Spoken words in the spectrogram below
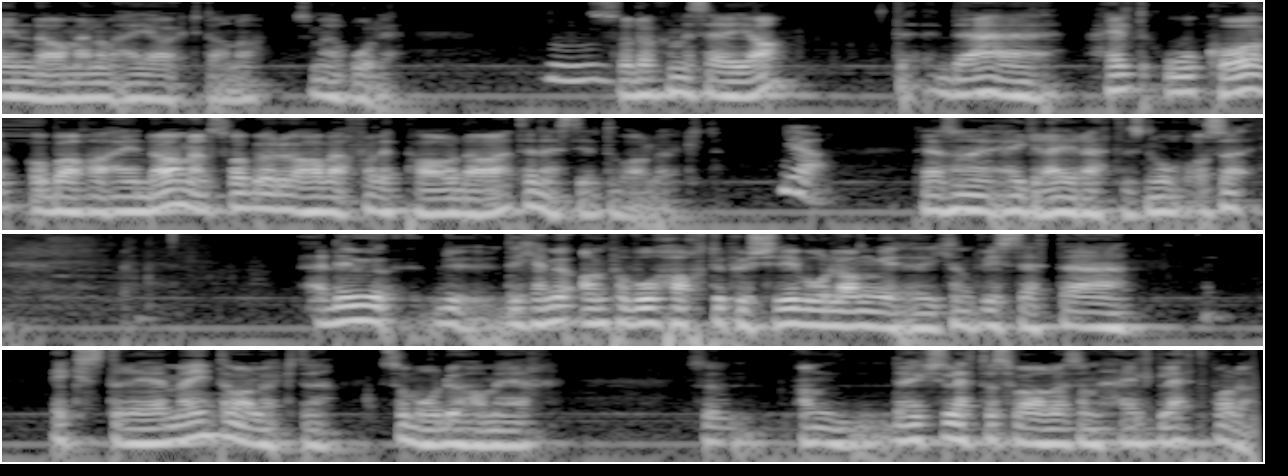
én dag mellom ei av øktene som er rolig. Så da kan vi si ja. Det, det er helt OK å bare ha én dag, men så bør du ha i hvert fall et par dager til neste intervalløkt. Ja. Det er sånn en, en grei rettesnor. Og så er det jo du, Det kommer jo an på hvor hardt du pusher de, hvor lang? Hvis dette er ekstreme intervalløkter, så må du ha mer. Så man, det er ikke så lett å svare sånn helt lett på det.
